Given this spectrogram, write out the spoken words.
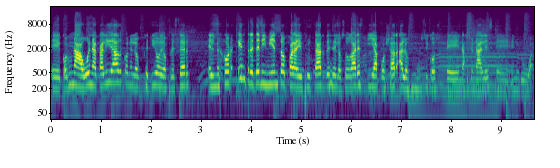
eh, con una buena calidad, con el objetivo de ofrecer el mejor entretenimiento para disfrutar desde los hogares y apoyar a los músicos eh, nacionales eh, en Uruguay.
